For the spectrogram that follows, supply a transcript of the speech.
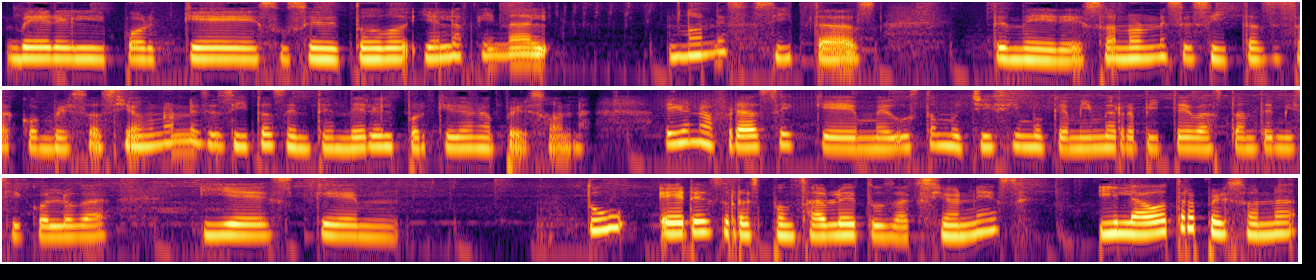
ver el por qué sucede todo. Y a la final no necesitas tener eso, no necesitas esa conversación, no necesitas entender el porqué de una persona. Hay una frase que me gusta muchísimo, que a mí me repite bastante mi psicóloga, y es que mm, tú eres responsable de tus acciones y la otra persona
